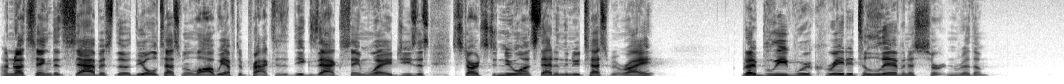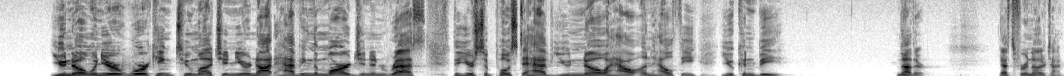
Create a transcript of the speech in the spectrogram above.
I'm not saying that Sabbath, the, the Old Testament law, we have to practice it the exact same way. Jesus starts to nuance that in the New Testament, right? But I believe we're created to live in a certain rhythm. You know, when you're working too much and you're not having the margin and rest that you're supposed to have, you know how unhealthy you can be. Another. That's for another time.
